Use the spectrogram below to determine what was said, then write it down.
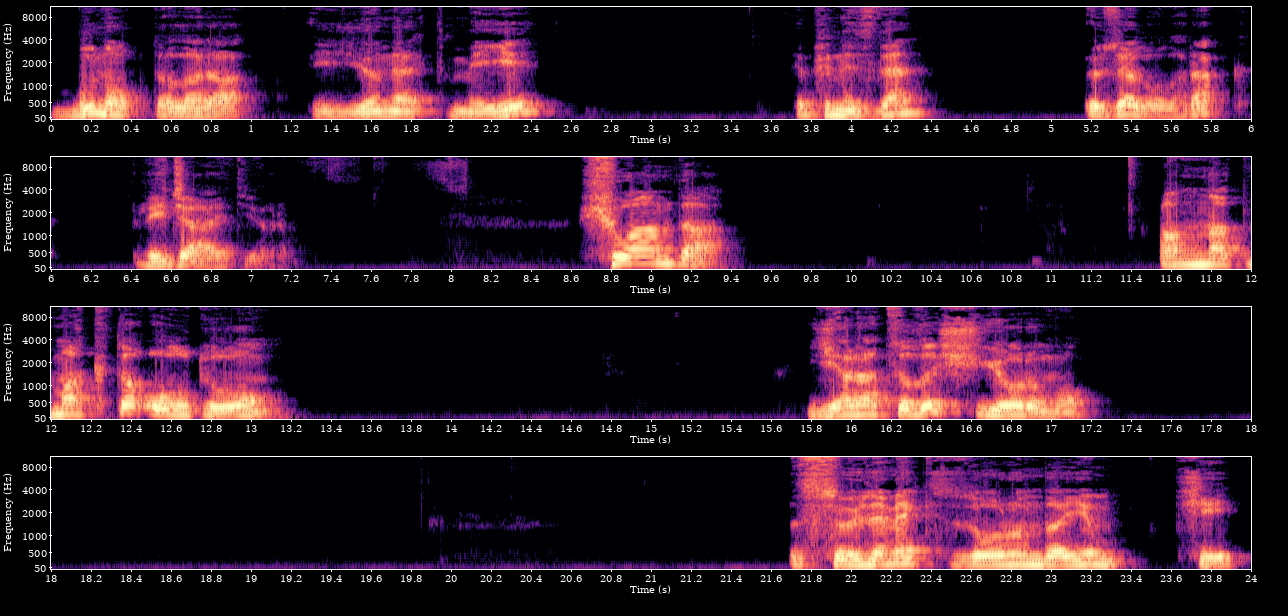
bu noktalara yöneltmeyi hepinizden özel olarak rica ediyorum. Şu anda anlatmakta olduğum yaratılış yorumu söylemek zorundayım ki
